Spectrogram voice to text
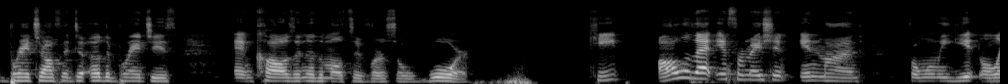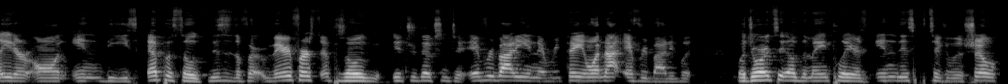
branch off into other branches and cause another multiversal war. Keep all of that information in mind for when we get later on in these episodes. This is the very first episode introduction to everybody and everything. Well, not everybody, but majority of the main players in this particular show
